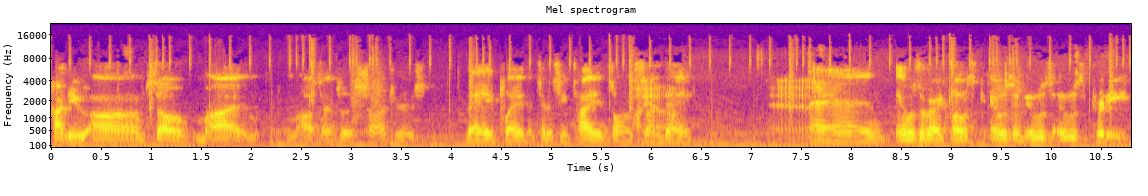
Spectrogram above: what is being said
How do you um? So my Los Angeles Chargers, they play the Tennessee Titans on oh, Sunday, yeah. And it was a very close. It was a, it was it was pretty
